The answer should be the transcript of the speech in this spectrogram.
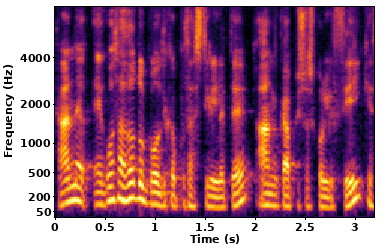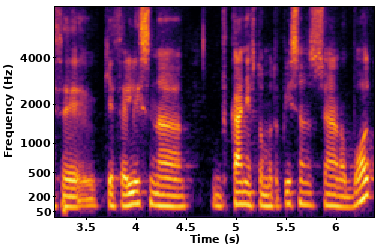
αν ε, εγώ θα δω τον κώδικα που θα στείλετε, αν κάποιος ασχοληθεί και, θε, και θελήσει να κάνει αυτοματοποίηση σε ένα ρομπότ,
